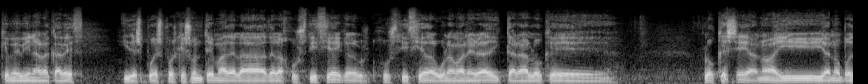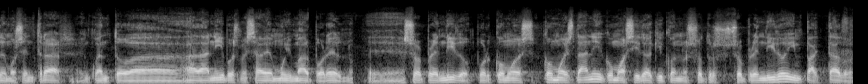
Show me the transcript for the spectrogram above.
que me viene a la cabeza. Y después, pues que es un tema de la, de la justicia y que la justicia de alguna manera dictará lo que, lo que sea, ¿no? Ahí ya no podemos entrar. En cuanto a, a Dani, pues me sabe muy mal por él, ¿no? Eh, sorprendido por cómo es, cómo es Dani y cómo ha sido aquí con nosotros. Sorprendido e impactado.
